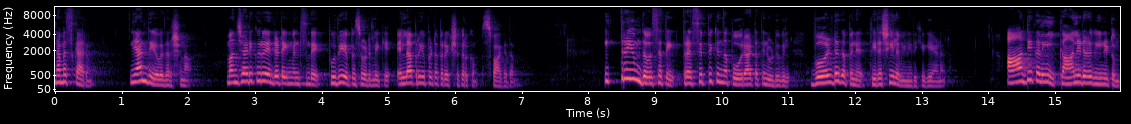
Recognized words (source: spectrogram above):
നമസ്കാരം. ഞാൻ ദേവദർശന. മഞ്ചാടിക്കുരു എന്റർടൈൻമെന്റ്സിന്റെ പുതിയ എപ്പിസോഡിലേക്ക് എല്ലാ പ്രിയപ്പെട്ട പ്രേക്ഷകർക്കും സ്വാഗതം. ഇത്രയും ദിവസത്തെ ത്രസിപ്പിക്കുന്ന പോരാട്ടത്തിനൊടുവിൽ വേൾഡ് കപ്പിന് തിരശീല വീണിരിക്കുകയാണ്. ആദ്യ കളിയിൽ കാലിടറി വീണിട്ടും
